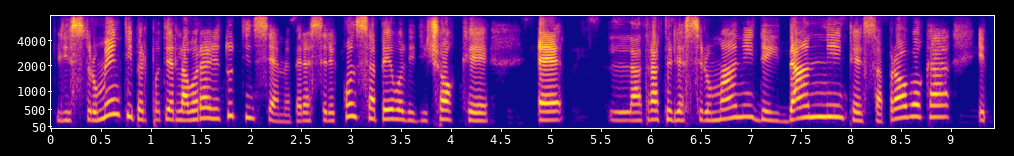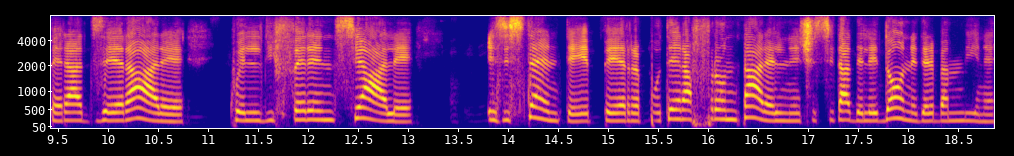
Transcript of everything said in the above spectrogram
gli strumenti per poter lavorare tutti insieme, per essere consapevoli di ciò che è la tratta degli esseri umani, dei danni che essa provoca e per azzerare quel differenziale esistente per poter affrontare le necessità delle donne e delle bambine,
